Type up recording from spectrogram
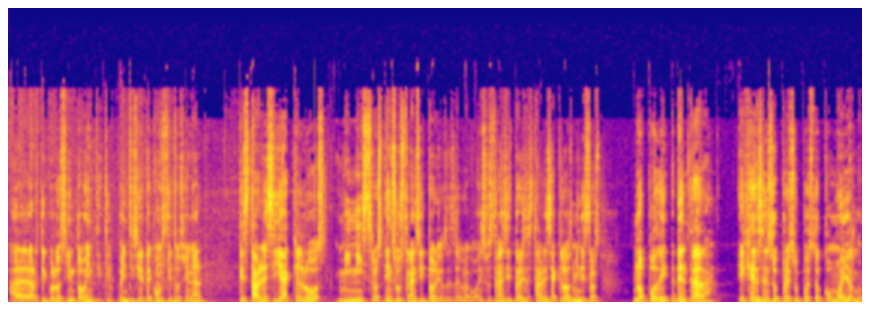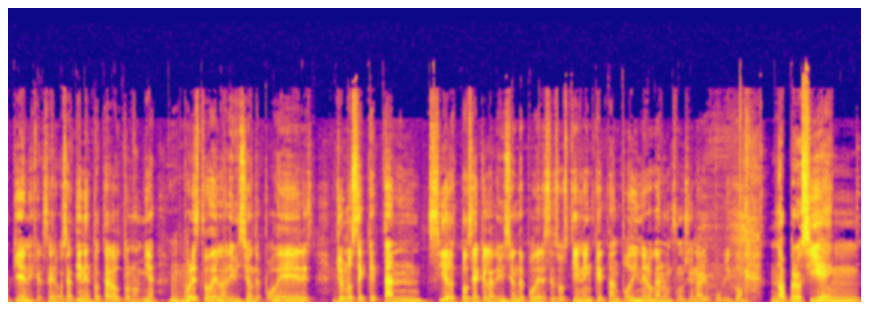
al artículo 127 constitucional que establecía que los ministros, en sus transitorios, desde luego, en sus transitorios establecía que los ministros no podían, de entrada, ejercen su presupuesto como ellos lo quieren ejercer, o sea, tienen total autonomía, por esto de la división de poderes. Yo no sé qué tan cierto sea que la división de poderes se sostiene en qué tanto dinero gana un funcionario público. No, pero sí en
